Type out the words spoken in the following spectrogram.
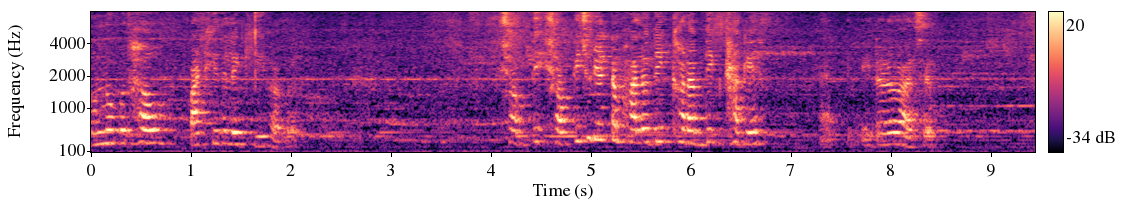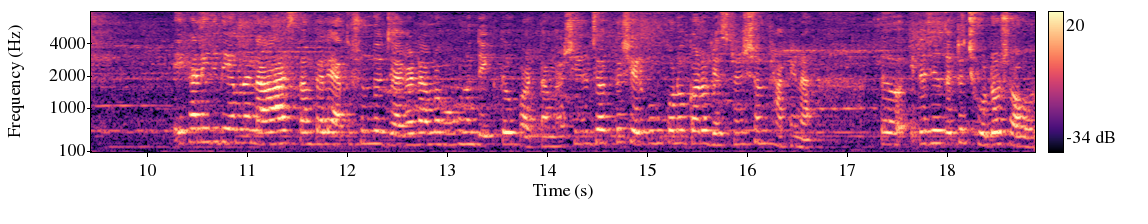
অন্য কোথাও পাঠিয়ে দিলে কী হবে? সব দিক সব কিছুরই একটা ভালো দিক, খারাপ দিক থাকে। এটারও আছে। এখানে যদি আমরা না আসতাম, তাহলে এত সুন্দর জায়গাটা আমরা কখনো দেখতেও পারতাম না। শিলচর তো সেরকম কোনো কারও ডেস্টিনেশন থাকে না। তো এটা যেহেতু একটা ছোট শহর,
